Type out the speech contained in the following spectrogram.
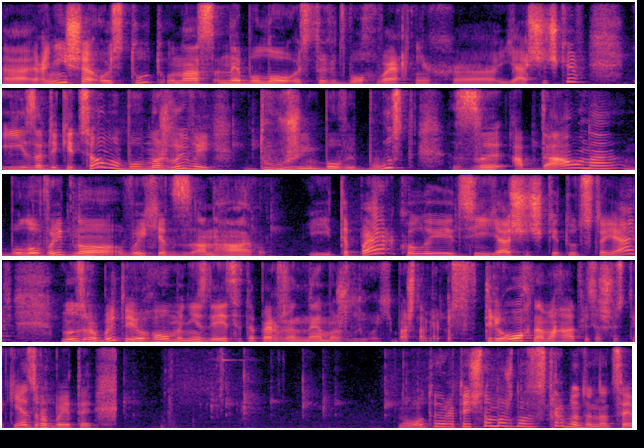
Раніше, ось тут у нас не було ось цих двох верхніх е, ящичків, і завдяки цьому був можливий дуже імбовий буст з апдауна було видно вихід з ангару. І тепер, коли ці ящички тут стоять, ну зробити його, мені здається, тепер вже неможливо. Хіба ж там якось втрьох намагатися щось таке зробити. Ну, теоретично можна застрибнути на цей,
